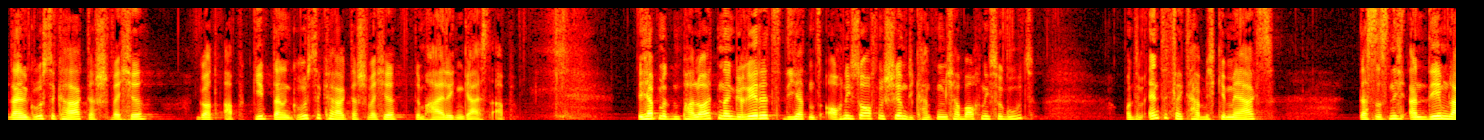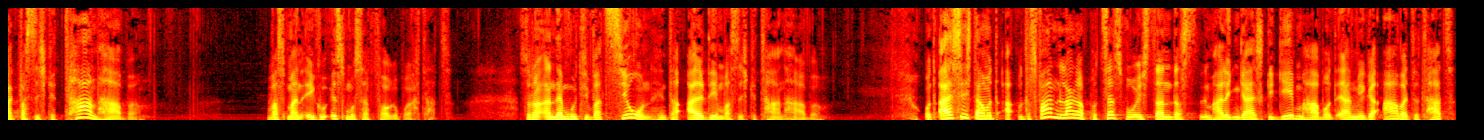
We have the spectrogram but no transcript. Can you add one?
deine größte Charakterschwäche Gott ab. Gib deine größte Charakterschwäche dem Heiligen Geist ab. Ich habe mit ein paar Leuten dann geredet, die hatten es auch nicht so auf dem Schirm, die kannten mich aber auch nicht so gut. Und im Endeffekt habe ich gemerkt, dass es nicht an dem lag, was ich getan habe, was mein Egoismus hervorgebracht hat, sondern an der Motivation hinter all dem, was ich getan habe. Und als ich damit, das war ein langer Prozess, wo ich dann das dem Heiligen Geist gegeben habe und er an mir gearbeitet hat,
